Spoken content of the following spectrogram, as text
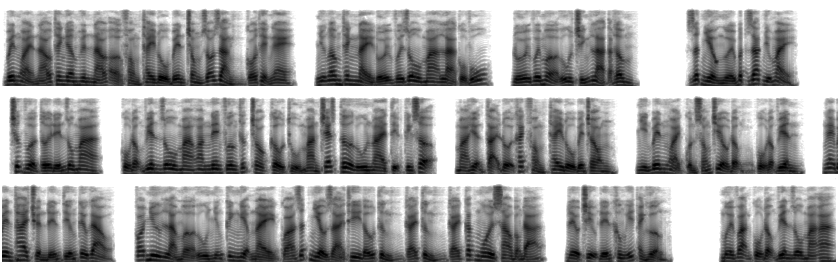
bên ngoài náo thanh âm huyên náo ở phòng thay đồ bên trong rõ ràng có thể nghe, những âm thanh này đối với Roma là cổ vũ, đối với MU chính là tạ tâm. Rất nhiều người bất giác nhíu mày. Trước vừa tới đến Roma, cổ động viên Roma hoan nên phương thức cho cầu thủ Manchester United kinh sợ, mà hiện tại đội khách phòng thay đồ bên trong, nhìn bên ngoài quần sóng chiều động cổ động viên, nghe bên thai truyền đến tiếng kêu gào, coi như là MU những kinh nghiệm này quá rất nhiều giải thi đấu từng cái từng cái các ngôi sao bóng đá, đều chịu đến không ít ảnh hưởng. 10 vạn cổ động viên Roma a.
